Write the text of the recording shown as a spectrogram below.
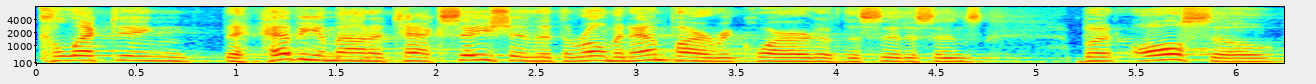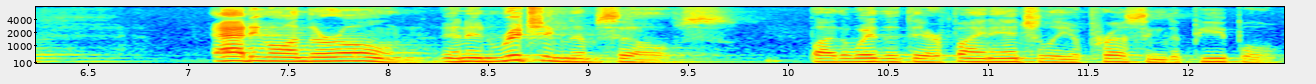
collecting the heavy amount of taxation that the Roman Empire required of the citizens, but also adding on their own and enriching themselves by the way that they're financially oppressing the people.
